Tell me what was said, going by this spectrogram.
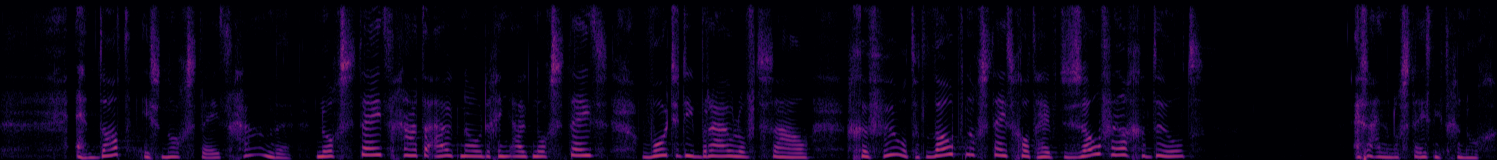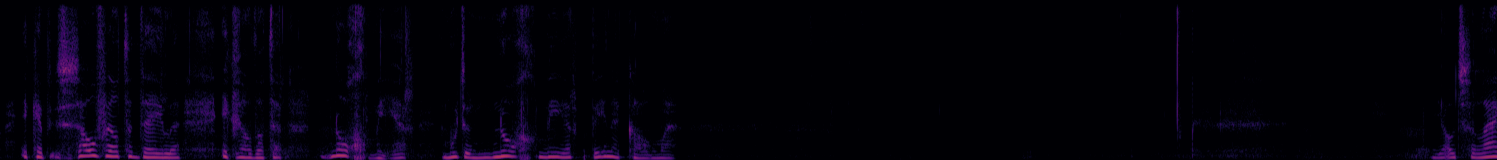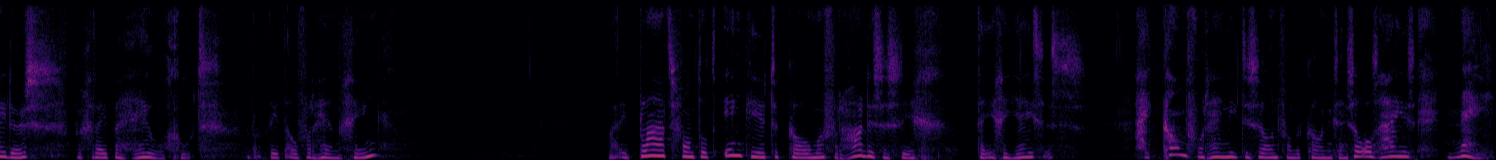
en dat is nog steeds gaande. Nog steeds gaat de uitnodiging uit. Nog steeds wordt die bruiloftzaal gevuld. Het loopt nog steeds. God heeft zoveel geduld. Er zijn er nog steeds niet genoeg. Ik heb zoveel te delen. Ik wil dat er nog meer. Er moet er nog meer binnenkomen. Joodse leiders begrepen heel goed dat dit over hen ging. Maar in plaats van tot inkeer te komen, verharden ze zich tegen Jezus. Hij kan voor hen niet de zoon van de koning zijn. Zoals hij is, nee.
